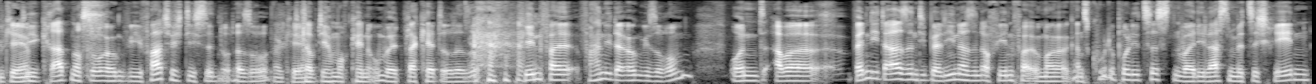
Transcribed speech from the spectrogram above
Okay. die gerade noch so irgendwie fahrtüchtig sind oder so. Okay. Ich glaube, die haben auch keine Umweltplakette oder so. auf jeden Fall fahren die da irgendwie so rum. Und aber wenn die da sind, die Berliner sind auf jeden Fall immer ganz coole Polizisten, weil die lassen mit sich reden.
